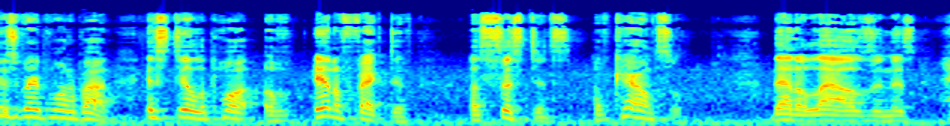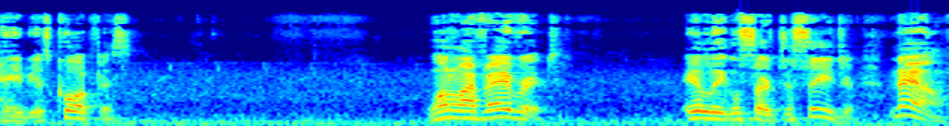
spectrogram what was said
here's the great part about it. It's still a part of ineffective assistance of counsel that allows in this habeas corpus. One of my favorite illegal search and seizure now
